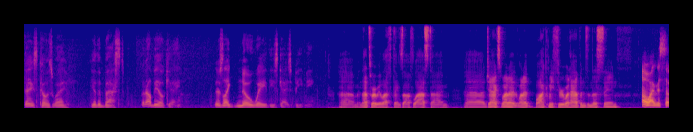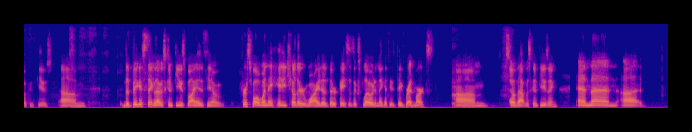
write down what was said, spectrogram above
Thanks, Kozue. You're the best. But I'll be okay. There's like no way these guys beat me. Um, and that's where we left things off last time. Uh, Jax, want to walk me through what happens in this scene? Oh, I was so confused. Um, the biggest thing that I was confused by is, you know, first of all, when they hit each other, why do their faces explode and they get these big red marks? Um, so that was confusing. And then uh,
